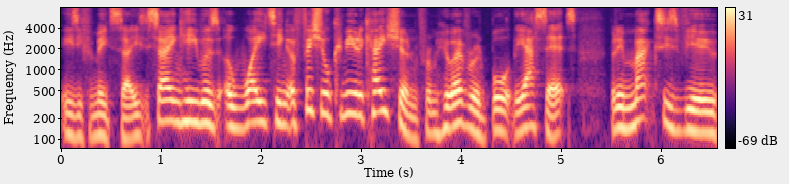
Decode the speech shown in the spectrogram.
easy for me to say, saying he was awaiting official communication from whoever had bought the assets, but in Max's view,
